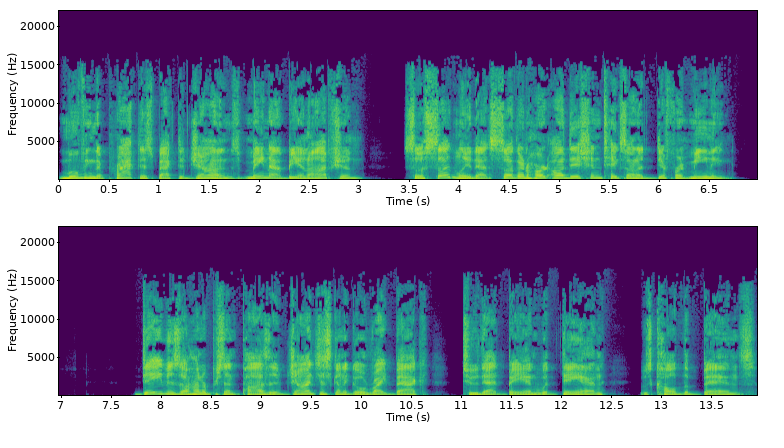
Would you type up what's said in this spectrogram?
moving the practice back to John's may not be an option. So suddenly that Southern Heart audition takes on a different meaning. Dave is 100% positive John's just going to go right back to that band with Dan. It was called the Bends.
